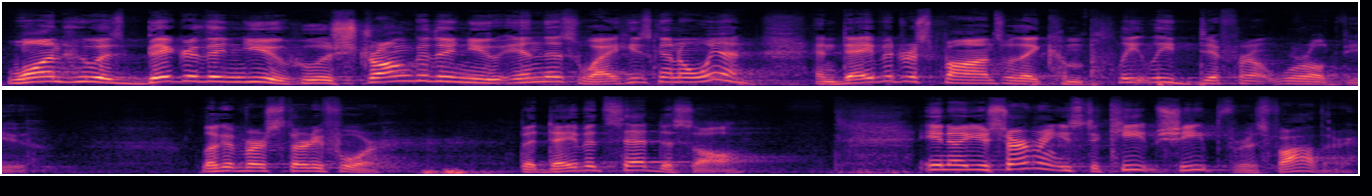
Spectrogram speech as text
one who is bigger than you, who is stronger than you in this way, he's going to win. And David responds with a completely different worldview. Look at verse 34. But David said to Saul, You know, your servant used to keep sheep for his father.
